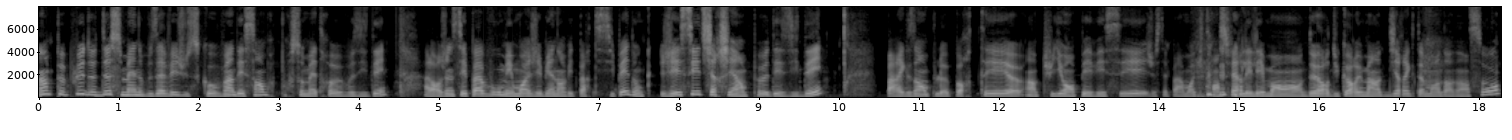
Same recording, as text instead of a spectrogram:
Un peu plus de deux semaines. Vous avez jusqu'au 20 décembre pour soumettre euh, vos idées. Alors, je ne sais pas vous, mais moi, j'ai bien envie de participer. Donc, j'ai essayé de chercher un peu des idées. Par exemple, porter euh, un tuyau en PVC, je ne sais pas, moi, qui transfère l'élément en dehors du corps humain directement dans un seau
